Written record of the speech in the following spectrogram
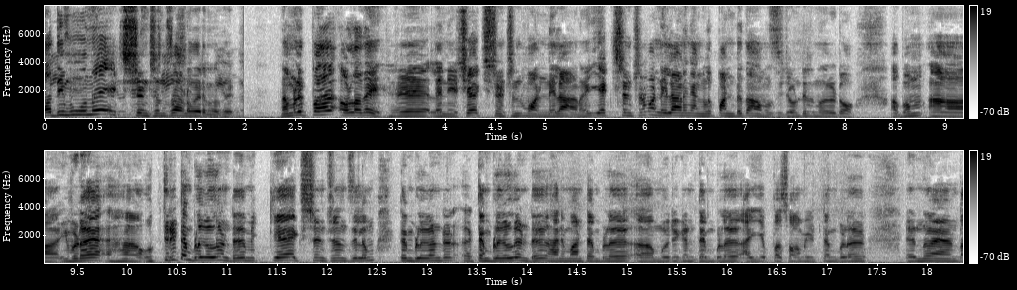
പതിമൂന്ന് എക്സ്റ്റൻഷൻസ് ആണ് വരുന്നത്. നമ്മളിപ്പോൾ ഉള്ളതേ ലനീഷ എക്സ്റ്റൻഷൻ വണ്ണിലാണ് ഈ എക്സ്റ്റൻഷൻ വണ്ണിലാണ് ഞങ്ങൾ പണ്ട് താമസിച്ചുകൊണ്ടിരുന്നത് കേട്ടോ. അപ്പം ഇവിടെ ഒത്തിരി ടെമ്പിളുകളുണ്ട്. മിക്ക എക്സ്റ്റൻഷൻസിലും ടെമ്പിളുകൾ ടെമ്പിളുകളുണ്ട്. Hanuman temple Murugan temple Ayyappa Swami temple എന്ന് വേണ്ട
